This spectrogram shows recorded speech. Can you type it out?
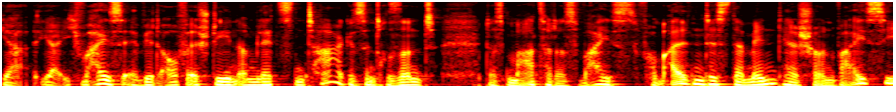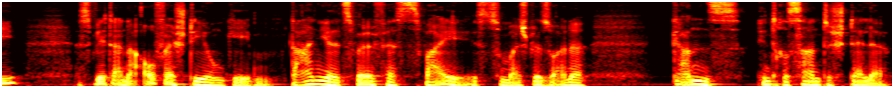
Ja, ja, ich weiß, er wird auferstehen am letzten Tag. Es ist interessant, dass Martha das weiß. Vom Alten Testament her schon weiß sie, es wird eine Auferstehung geben. Daniel 12, Vers 2 ist zum Beispiel so eine ganz interessante Stelle,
